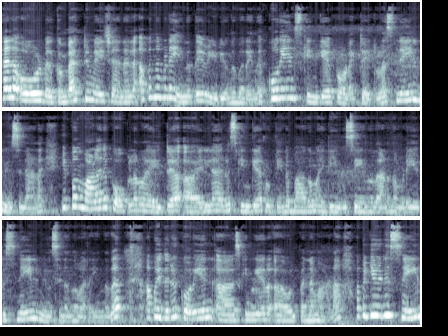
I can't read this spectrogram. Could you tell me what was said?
Hello all welcome back to my channel അപ്പം നമ്മുടെ ഇന്നത്തെ വീഡിയോ എന്ന് പറയുന്നത് കൊറിയൻ സ്കിൻ കെയർ പ്രോഡക്റ്റ് ആയിട്ടുള്ള സ്നെയിൽ മ്യൂസിനാണ് ഇപ്പം വളരെ പോപ്പുലറായിട്ട് എല്ലാവരും സ്കിൻ കെയർ റുട്ടീന്റെ ഭാഗമായിട്ട് യൂസ് ചെയ്യുന്നതാണ് നമ്മുടെ ഈ ഒരു സ്നെയിൽ മ്യൂസിൻ എന്ന് പറയുന്നത്. അപ്പോൾ ഇതൊരു കൊറിയൻ സ്കിൻ കെയർ ഉൽപ്പന്നമാണ്. അപ്പോൾ ഈ ഒരു സ്നെയിൽ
